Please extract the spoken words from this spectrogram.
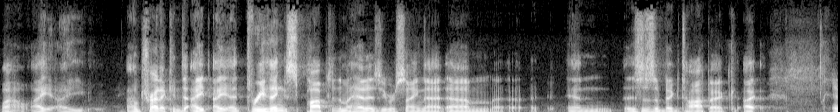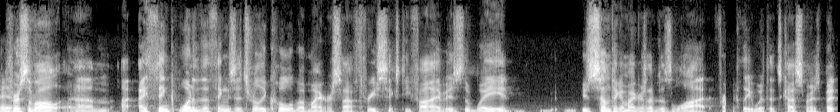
Wow. I, I I'll try to. Con- I, I uh, three things popped into my head as you were saying that, um, and this is a big topic. I. First of all, um, I- I think one of the things that's really cool about Microsoft 365 is the way it is something that Microsoft does a lot, frankly, with its customers. But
